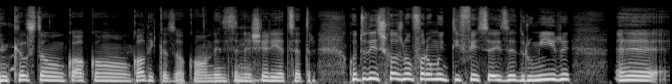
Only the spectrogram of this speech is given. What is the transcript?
que eles estão com, com cólicas ou com dentes a Sim. nascer e etc. Quando tu dizes que eles não foram muito difíceis a dormir, eh,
